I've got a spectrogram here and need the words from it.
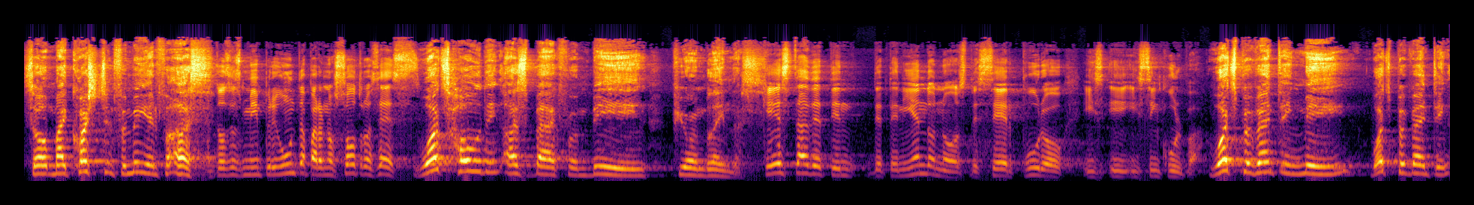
So, my question for me and for us Entonces mi pregunta para nosotros es, what's holding us back from being pure and blameless? ¿qué está deten- deteniéndonos de ser puro y, y- y sin culpa? What's preventing me? What's preventing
